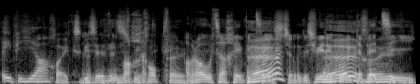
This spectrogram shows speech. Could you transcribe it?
ich bin hier angekommen, excuse, das Ich ist mein mache Kopfhörer. Aber Hauptsache, ich bin zuerst schuld. Das ist wie eine gute Beziehung.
